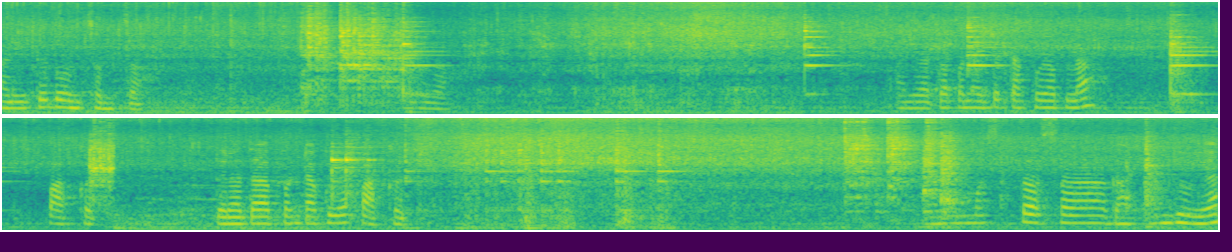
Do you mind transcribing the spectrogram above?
आणि इथं दोन चमचा बघा. आणि आता आपण याच्यात टाकूया आपला पाकट तर आता आपण टाकूया पाकट आणि मस्त असा घाटून घेऊया.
